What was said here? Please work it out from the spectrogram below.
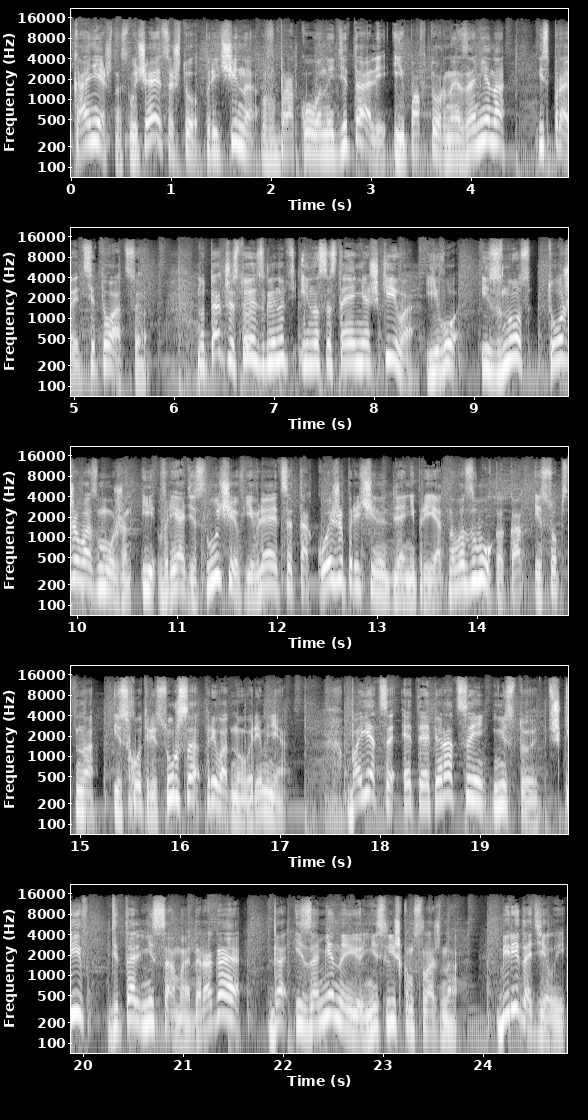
Конечно, случается, что причина в бракованной детали, и повторная замена исправит ситуацию – но также стоит взглянуть и на состояние шкива. Его износ тоже возможен и в ряде случаев является такой же причиной для неприятного звука, как и, собственно, исход ресурса приводного ремня. Бояться этой операции не стоит. Шкив – деталь не самая дорогая, да и замена ее не слишком сложна. Бери да делай,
